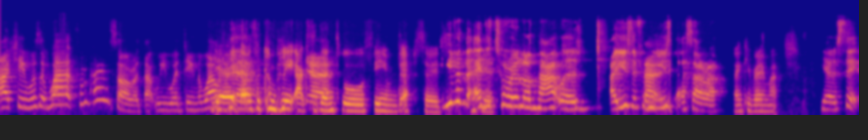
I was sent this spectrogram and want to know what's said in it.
actually was it work from home Sara that we were doing the well yeah, yeah. that was a complete accidental yeah. themed episode. Even the editorial on that was I used it for that, you Sara. Thank you very much. Yeah it was sick.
